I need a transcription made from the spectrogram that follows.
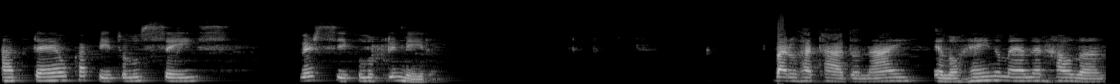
até o capítulo 6, versículo 1. Baruch Adonai, Eloheinu melech haolam,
